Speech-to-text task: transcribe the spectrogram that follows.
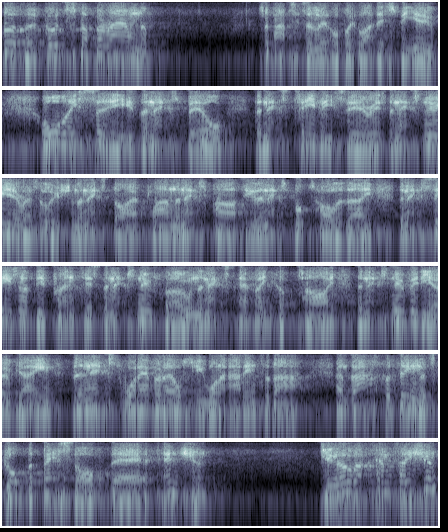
other good stuff around them. So perhaps it's a little bit like this for you. All they see is the next bill, the next TV series, the next New Year resolution, the next diet plan, the next party, the next booked holiday, the next season of The Apprentice, the next new phone, the next FA Cup tie, the next new video game, the next whatever else you want to add into that. And that's the thing that's got the best of their attention. Do you know that temptation?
